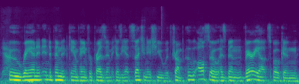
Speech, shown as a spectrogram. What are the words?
Yeah. who ran an independent campaign for president because he had such an issue with Trump, who also has been very outspoken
